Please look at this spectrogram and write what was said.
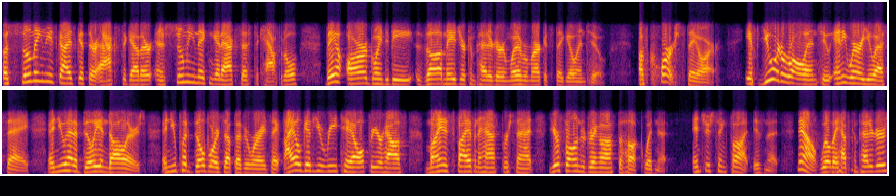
Assuming these guys get their acts together and assuming they can get access to capital, they are going to be the major competitor in whatever markets they go into. Of course they are. If you were to roll into anywhere USA and you had a billion dollars and you put billboards up everywhere and say, I'll give you retail for your house minus five and a half percent, your phone would ring off the hook, wouldn't it? Interesting thought, isn't it? Now, will they have competitors?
